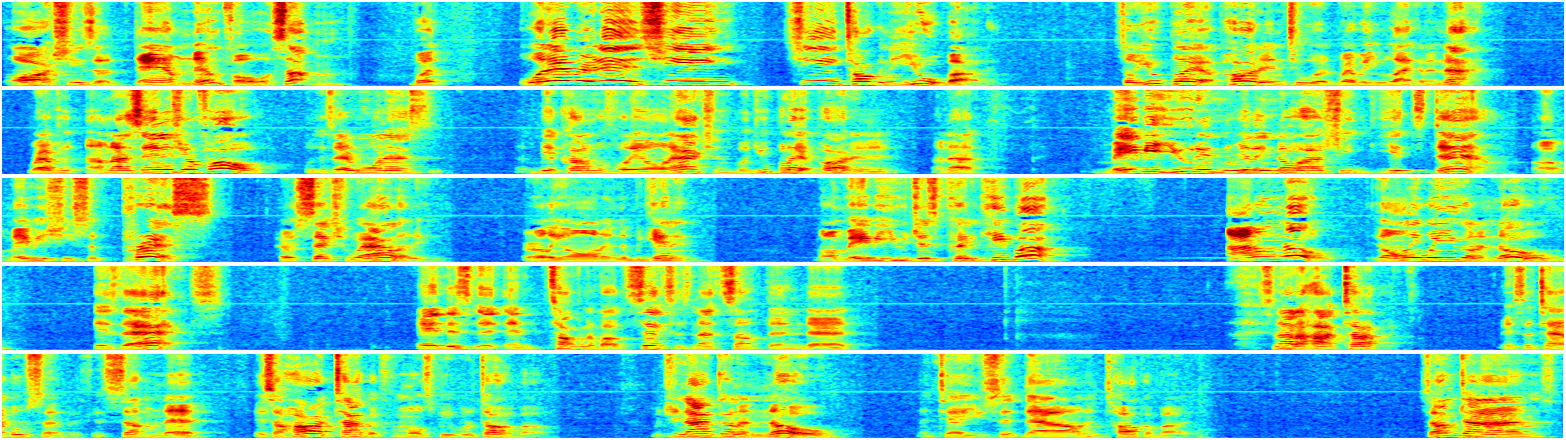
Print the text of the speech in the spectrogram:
Or she's a damn nympho or something. But whatever it is, she ain't she ain't talking to you about it. So you play a part into it, whether you like it or not. I'm not saying it's your fault, because everyone has to be accountable for their own actions, but you play a part in it or not. Maybe you didn't really know how she gets down. Or maybe she suppressed her sexuality early on in the beginning. Or maybe you just couldn't keep up. I don't know. The only way you're going to know is the acts. And this and talking about sex is not something that it's not a hot topic. It's a taboo subject. It's something that it's a hard topic for most people to talk about. But you're not going to know until you sit down and talk about it. Sometimes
